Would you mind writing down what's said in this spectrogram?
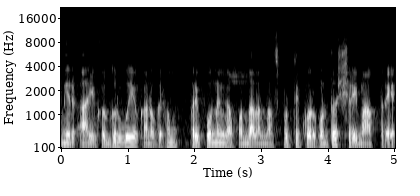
మీరు ఆ యొక్క గురువు యొక్క అనుగ్రహం పరిపూర్ణంగా పొందాలని మనస్ఫూర్తి కోరుకుంటూ శ్రీమాత్రే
